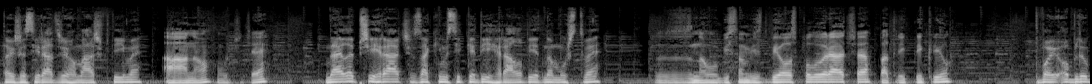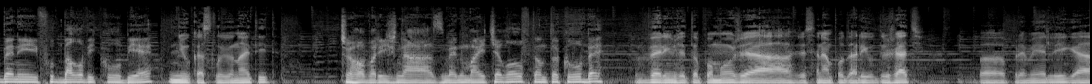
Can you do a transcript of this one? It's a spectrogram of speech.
Takže si rád, že ho máš v týme? Áno, určite. Najlepší hráč, za kým si kedy hral v jednom mužstve? Znovu by som vyzdvihol spoluhráča, Patrik Prikryl. Tvoj obľúbený futbalový klub je? Newcastle United. Čo hovoríš na zmenu majiteľov v tomto klube? Verím, že to pomôže a že sa nám podarí udržať v Premier League a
